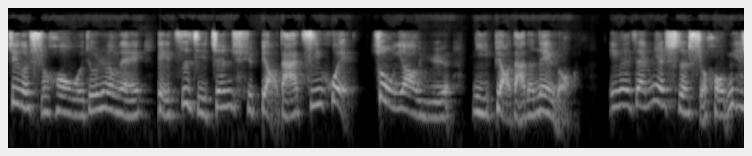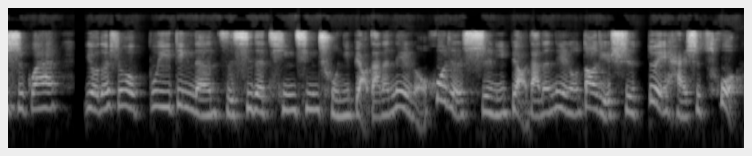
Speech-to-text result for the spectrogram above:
这个时候我就认为给自己争取表达机会。重要于你表达的内容，因为在面试的时候，面试官有的时候不一定能仔细的听清楚你表达的内容，或者是你表达的内容到底是对还是错。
